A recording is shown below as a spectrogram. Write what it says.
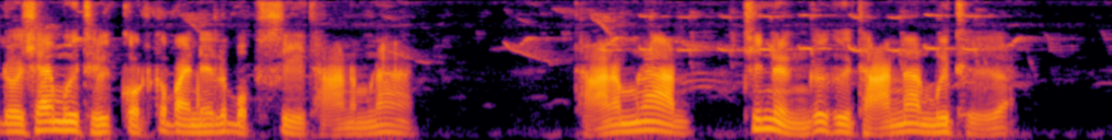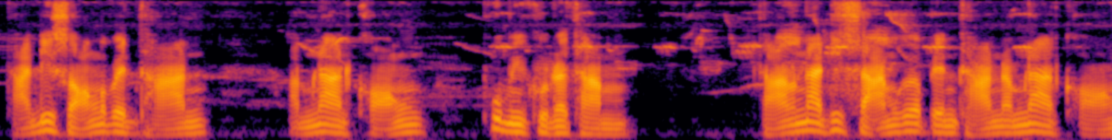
โดยใช้มือถือกดเข้าไปในระบบสี่ฐานอำนาจ ฐานอำนาจที่หนึ่งก็คือฐานอำนาจมือถือ ฐานที่สองก็เป็นฐานอำนาจของผู้มีคุณธรรม ฐานอำนาจที่สามก็เป็นฐานอำนาจของ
